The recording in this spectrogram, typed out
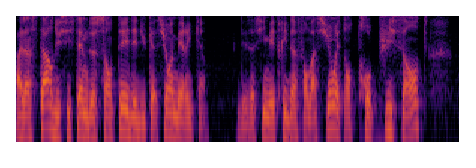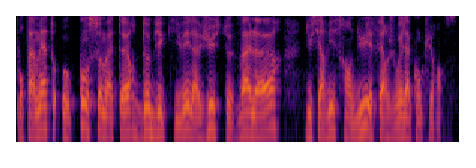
à l'instar du système de santé et d'éducation américain. Des asymétries d'information étant trop puissantes pour permettre aux consommateurs d'objectiver la juste valeur du service rendu et faire jouer la concurrence.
